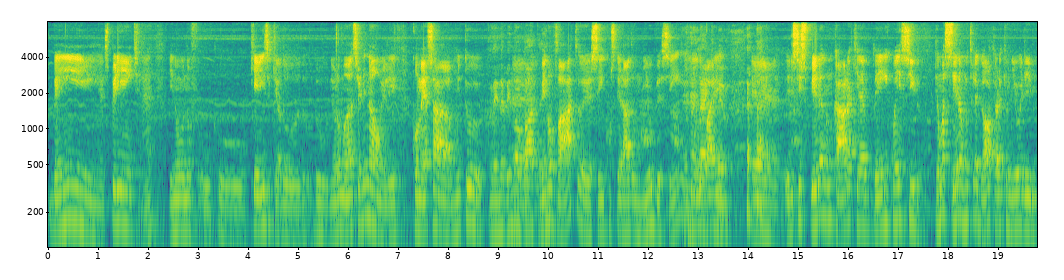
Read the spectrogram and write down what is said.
bem experiente, né? E no, no o, o Case, que é do, do, do Neuromancer, ele não, ele começa muito Ele ainda é bem novato. é, bem hein? novato, assim, considerado um newbie, assim, e ele moleque vai. é, ele se espelha num cara que é bem conhecido. Tem uma cena muito legal, que é a hora que o Neo ele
